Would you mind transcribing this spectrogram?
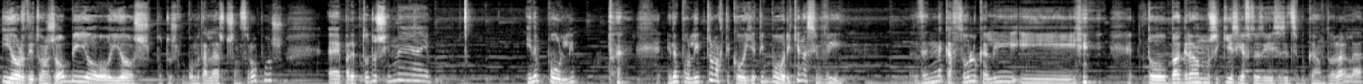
η ορδή των ζόμπι, ο ιός που, τους, που μεταλλάσσει τους ανθρώπους. Ε, παρεπτόντως είναι, είναι πολύ είναι πολύ τρομακτικό γιατί μπορεί και να συμβεί. Δεν είναι καθόλου καλή η... το background μουσικής για αυτή τη συζήτηση που κάνω τώρα, αλλά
